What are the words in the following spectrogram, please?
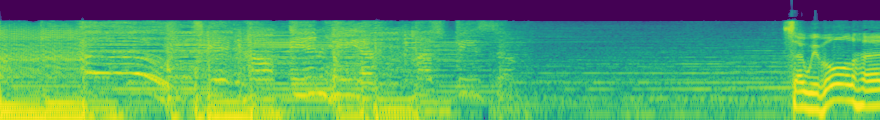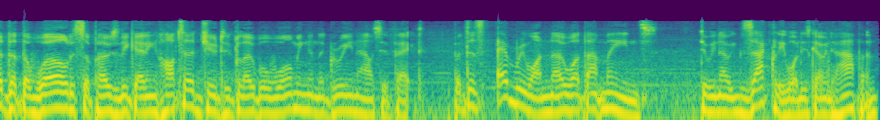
Oh, it's getting hot in here. Must be something. So we've all heard that the world is supposedly getting hotter due to global warming and the greenhouse effect. But does everyone know what that means? Do we know exactly what is going to happen?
